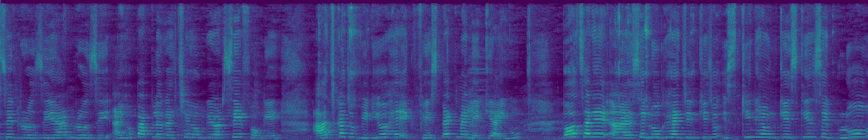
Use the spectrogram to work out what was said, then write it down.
से रोज़ी, आई एम रोज़ी। आई होप आप लोग अच्छे होंगे और सेफ़ होंगे। आज का जो वीडियो है, एक फेस पैक मैं लेके आई हूँ। बहुत सारे ऐसे लोग हैं जिनकी जो स्किन है, उनके स्किन से ग्लो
